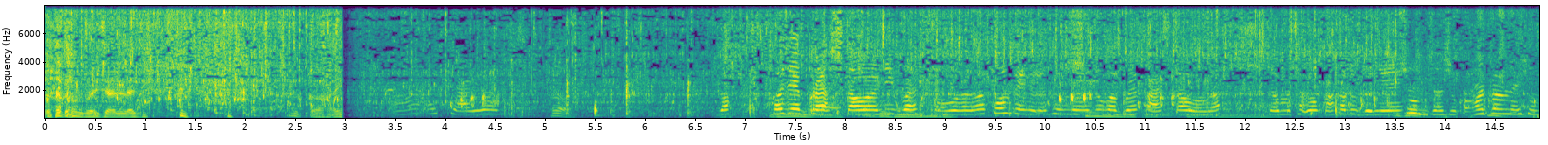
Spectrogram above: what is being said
Tunggu jalan lagi. मुझे ब्रश टावर नहीं ब्रश टावर का कौन देगा फिर मैं तो कब ब्रश फास्ट का होगा तो मैं चलो काका तो दुनिया सुन जा चुका है तो नहीं सुन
